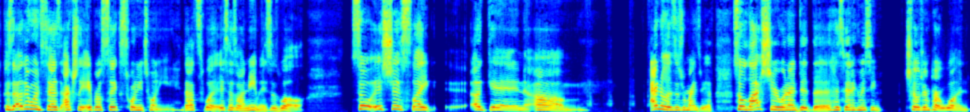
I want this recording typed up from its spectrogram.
because the other one says actually April 6, 2020. That's what it says on NamUs as well. So it's just like, again, um, I know this reminds me of. So last year when I did the Hispanic Missing Children Part One,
